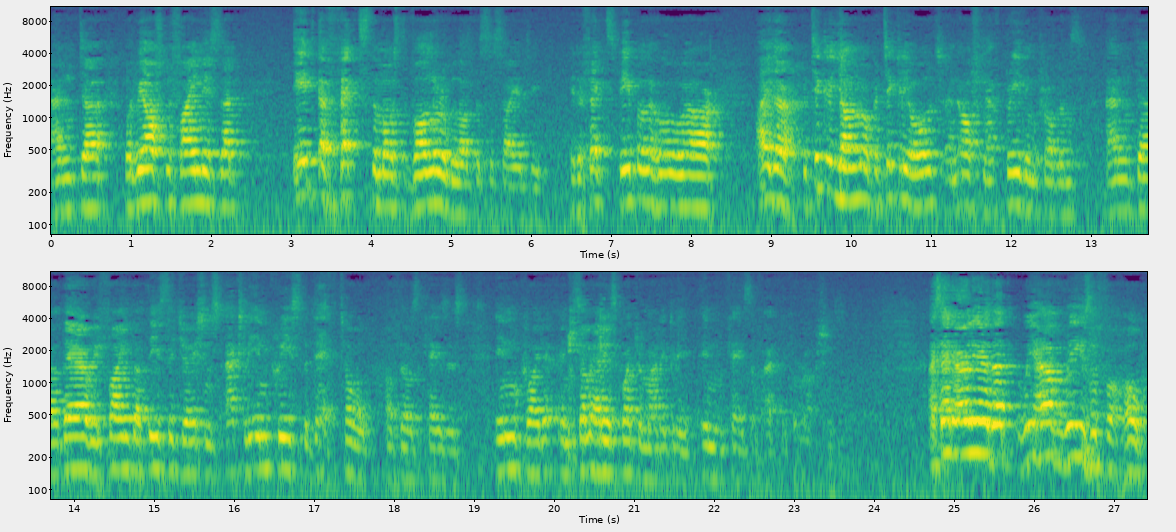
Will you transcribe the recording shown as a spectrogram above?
And uh, what we often find is that it affects the most vulnerable of the society. It affects people who are either particularly young or particularly old and often have breathing problems. And uh, there we find that these situations actually increase the death toll of those cases in, quite a, in some areas quite dramatically in case of active eruptions. I said earlier that we have reason for hope.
